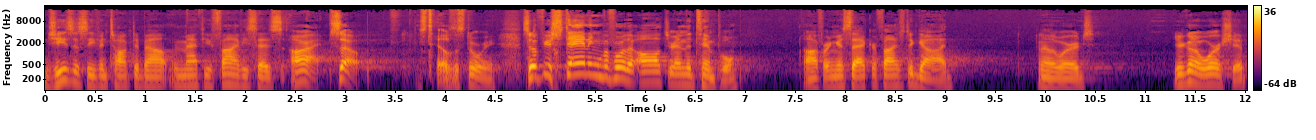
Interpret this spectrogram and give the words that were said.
Jesus even talked about in Matthew 5, he says, All right, so tells a story. So if you're standing before the altar in the temple, offering a sacrifice to God, In other words, you're going to worship,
